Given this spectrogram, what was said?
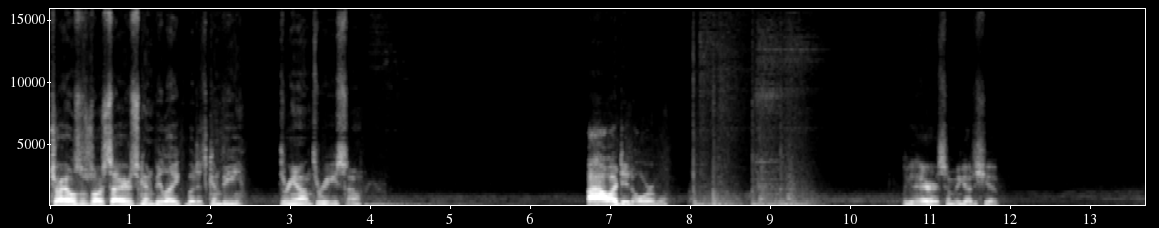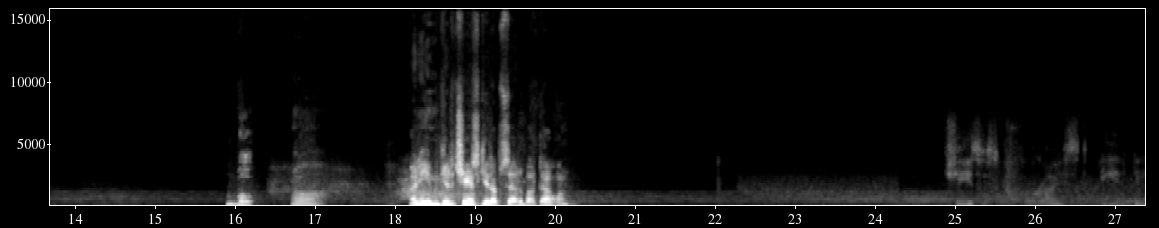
Trials of Osiris is gonna be like, but it's gonna be three on three, so. Wow, I did horrible. Look at there, somebody got a ship. Oh. I didn't even get a chance to get upset about that one. Jesus Christ, Andy.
